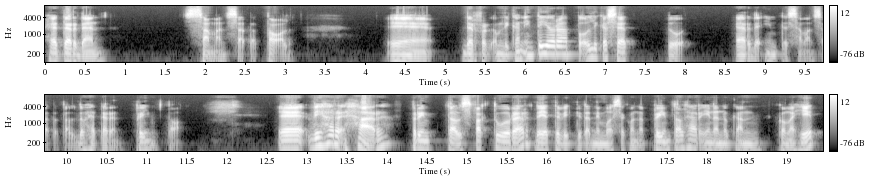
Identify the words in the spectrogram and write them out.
heter den sammansatta tal. Eh, därför om ni kan inte göra på olika sätt, då är det inte sammansatta tal. Då heter den primtal. Eh, vi har här primtalsfaktorer. Det är jätteviktigt att ni måste kunna primtal här innan du kan komma hit.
